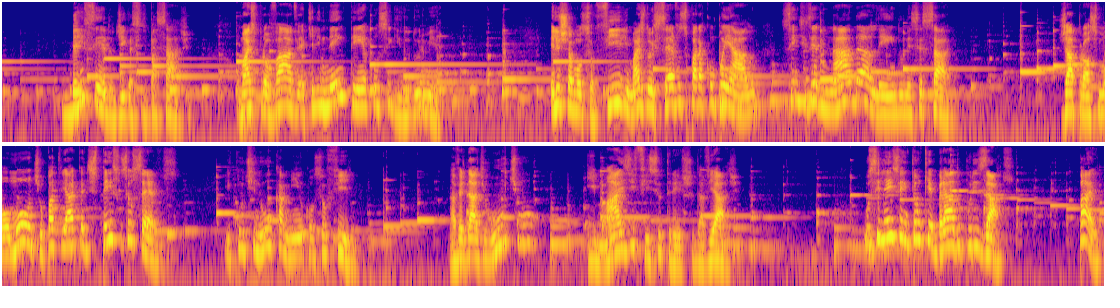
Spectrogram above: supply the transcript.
bem cedo, diga-se de passagem. O mais provável é que ele nem tenha conseguido dormir. Ele chamou seu filho e mais dois servos para acompanhá-lo, sem dizer nada além do necessário. Já próximo ao monte, o patriarca dispensa os seus servos e continua o caminho com seu filho. Na verdade, o último e mais difícil trecho da viagem. O silêncio é então quebrado por Isaac. Pai,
